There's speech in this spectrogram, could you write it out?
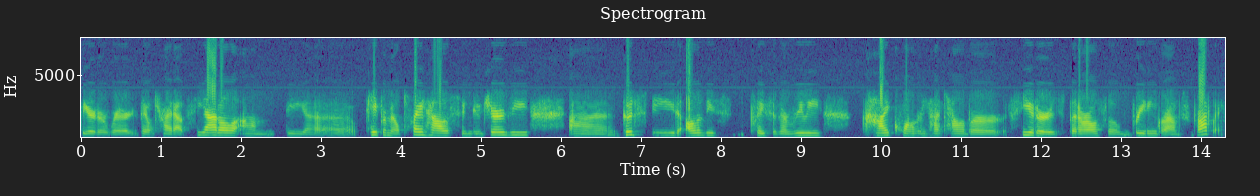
theater where they'll try it out. Seattle, um, the uh, Paper Mill Playhouse in New Jersey, uh, Goodspeed, all of these places are really high quality, high caliber theaters, but are also breeding grounds for Broadway.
